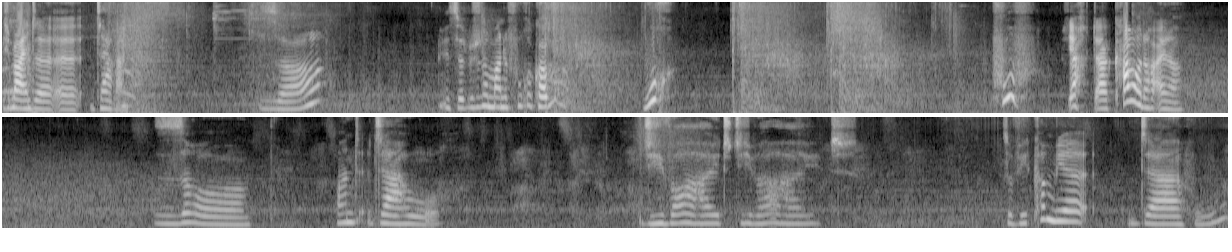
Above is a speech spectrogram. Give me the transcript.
ich meinte, äh, daran. So. Jetzt wird bestimmt noch mal eine Fuhre kommen. Huch. Puh. Ja, da kam auch noch einer. So. Und da hoch. Die Wahrheit, die Wahrheit. So, wie kommen wir da hoch?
